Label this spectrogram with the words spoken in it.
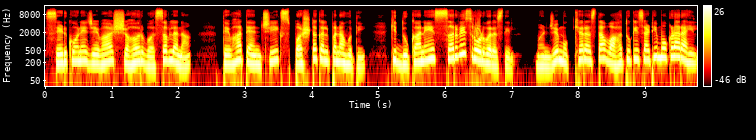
सिडकोने जेव्हा शहर वसवलं ना तेव्हा त्यांची एक स्पष्ट कल्पना होती की दुकाने सर्व्हिस रोडवर असतील. म्हणजे मुख्य रस्ता वाहतुकीसाठी मोकळा राहील.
